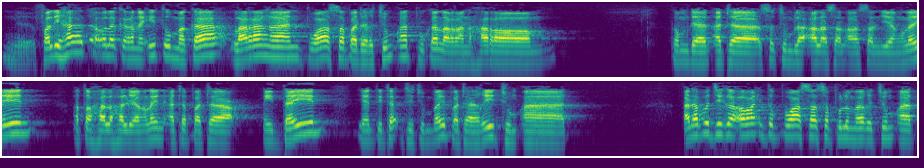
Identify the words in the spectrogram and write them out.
Ya, falihat oleh karena itu maka larangan puasa pada Jumat bukan larangan haram. Kemudian ada sejumlah alasan-alasan yang lain atau hal-hal yang lain ada pada Idain yang tidak dijumpai pada hari Jumat. Adapun jika orang itu puasa sebelum hari Jumat,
